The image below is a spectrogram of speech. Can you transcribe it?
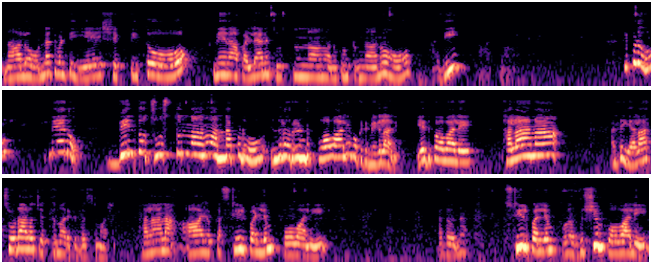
నాలో ఉన్నటువంటి ఏ శక్తితో నేను ఆ పళ్ళాన్ని చూస్తున్నాను అనుకుంటున్నానో అది ఆత్మ. ఇప్పుడు నేను దీంతో చూస్తున్నాను అన్నప్పుడు ఇందులో రెండు పోవాలి ఒకటి మిగలాలి. ఏది పోవాలి? ఫలానా అంటే ఎలా చూడాలో చెప్తున్నారు ఇక్కడ బస్ట్ మాస్టర్. ఫలానా ఆ యొక్క స్టీల్ పళ్ళెం పోవాలి. అదవునా స్టీల్ పళ్ళెం పో- దృశ్యం పోవాలి.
